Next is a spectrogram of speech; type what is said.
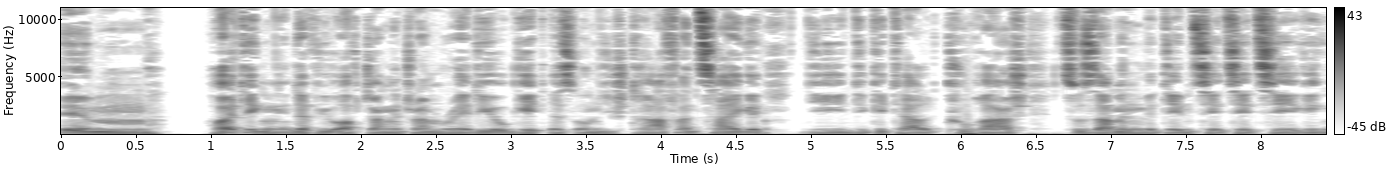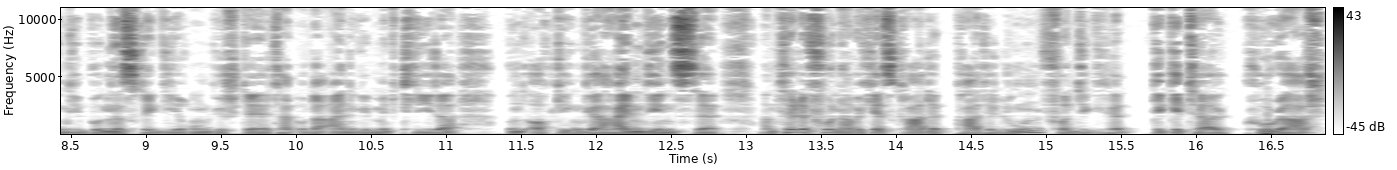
Im heutigen Interview auf Jungle Drum Radio geht es um die Strafanzeige, die Digital Courage zusammen mit dem CCC gegen die Bundesregierung gestellt hat oder einige Mitglieder und auch gegen Geheimdienste. Am Telefon habe ich jetzt gerade Padelun von Digital Courage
